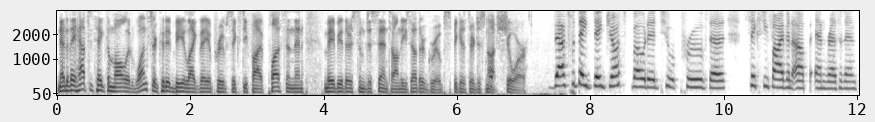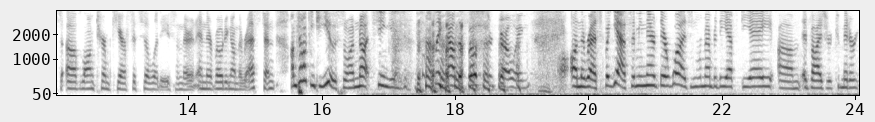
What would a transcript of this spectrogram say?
Now, do they have to take them all at once, or could it be like they approve 65 plus, and then maybe there's some dissent on these other groups because they're just not sure? That's what they they just voted to approve the 65 and up and residents of long-term care facilities and they're and they're voting on the rest. And I'm talking to you so I'm not seeing exactly how the votes are going on the rest. But yes I mean there there was and remember the FDA um, advisory committee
